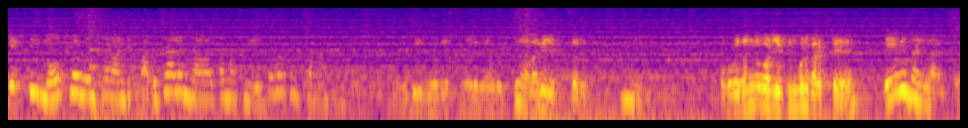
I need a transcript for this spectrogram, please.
వ్యక్తి నోట్లో నుంచి అలాంటి పదజాలం రావటం అసలు ఎంతవరకు సంబంధం? బైబిల్ బోధిస్తున్నాడు కాబట్టి అలాగే చెప్తారు. ఒక విధంగా వాడు చెప్పింది కూడా కరెక్టే ఏ విధంగా అంటే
